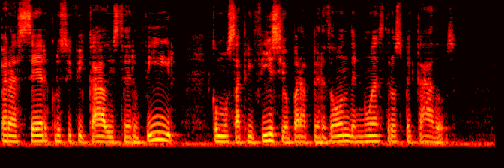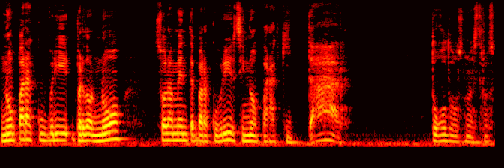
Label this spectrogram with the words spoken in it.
para ser crucificado y servir como sacrificio para perdón de nuestros pecados. No para cubrir, perdón, no solamente para cubrir, sino para quitar todos nuestros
